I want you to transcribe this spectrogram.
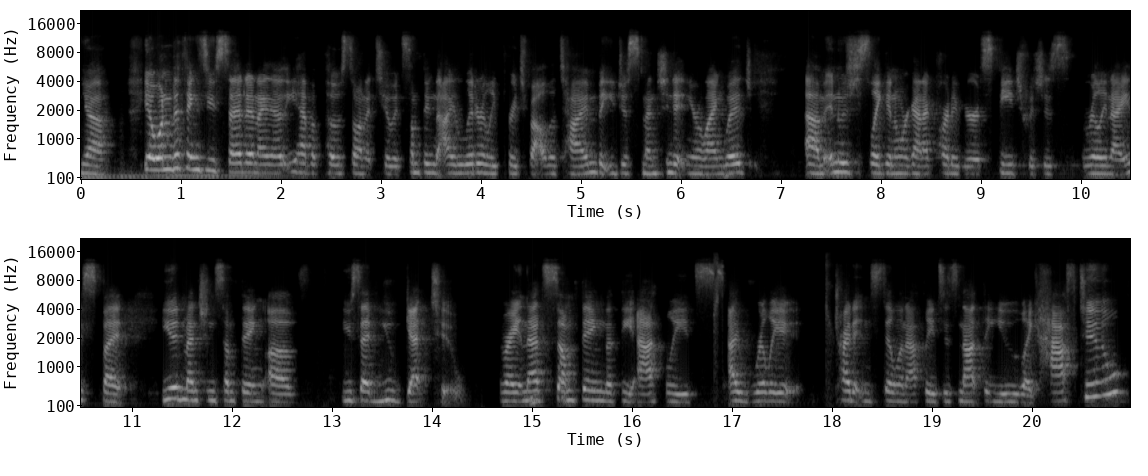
Yeah. Yeah. One of the things you said, and I know you have a post on it too, it's something that I literally preach about all the time, but you just mentioned it in your language. Um, and it was just like an organic part of your speech, which is really nice. But you had mentioned something of, you said you get to, right? And that's something that the athletes, I really try to instill in athletes. It's not that you like have to,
